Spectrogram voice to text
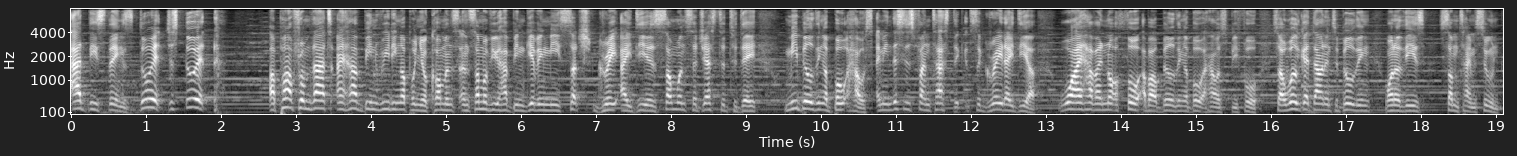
add these things? Do it, just do it! Apart from that, I have been reading up on your comments and some of you have been giving me such great ideas. Someone suggested today me building a boathouse. I mean, this is fantastic. It's a great idea. Why have I not thought about building a boathouse before? So I will get down into building one of these sometime soon.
